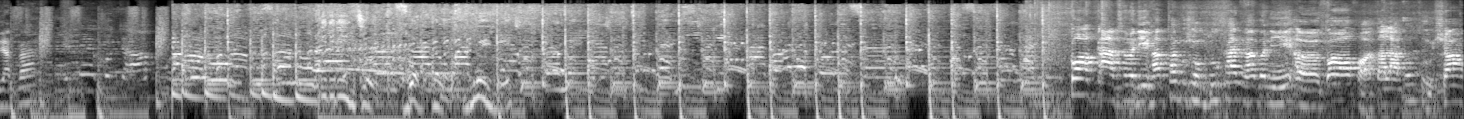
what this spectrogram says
เลี้ยงเดือดปะก็กราบสวัสดีครับท่านผู้ชมทุกท่านครับวันนี้เอ่อก็ขอต้อนรับเข้าสู่ช่อง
